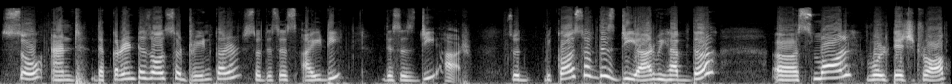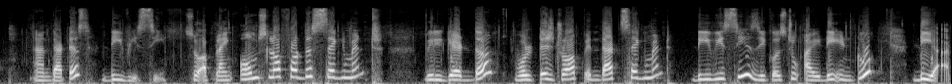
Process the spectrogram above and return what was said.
So and the current is also drain current. So this is ID this is DR so because of this dr we have the uh, small voltage drop and that is dvc so applying ohm's law for this segment we'll get the voltage drop in that segment dvc is equals to id into dr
